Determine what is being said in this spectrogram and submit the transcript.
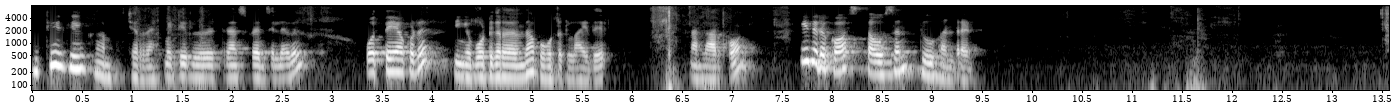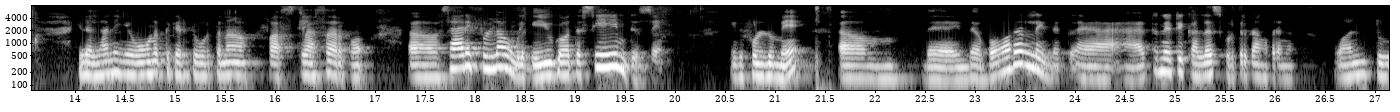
மெட்டீரியலையும் காமிச்சிடுறேன். மெட்டீரியல் டிரான்ஸ்பரன்சி லெவல் ஒத்தையாக கூட நீங்கள் போட்டுக்கிறதா இருந்தால் போட்டுக்கலாம் இது. நல்லாயிருக்கும். இதோட காஸ்ட் தௌசண்ட் டூ ஹண்ட்ரட் இதெல்லாம் நீங்கள் ஓணத்துக்கு எடுத்து கொடுத்தனா ஃபஸ்ட் கிளாஸாக இருக்கும். saree ஃபுல்லாக உங்களுக்கு you got the same design இது ஃபுல்லுமே um, இந்த இந்த பார்டரில் இந்த ஆல்டர்னேட்டிவ் கலர்ஸ் கொடுத்துருக்காங்க பாருங்க. One two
